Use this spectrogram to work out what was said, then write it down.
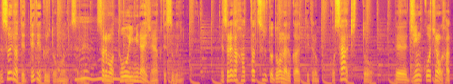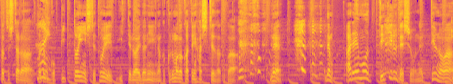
なそういうのって出てくると思うんですよね、それも遠い未来じゃなくてすぐに。それが発達するとどうなるかって言ったらこうサーキットで人工知能が発達したら例えばこうピットインしてトイレ行ってる間になんか車が勝手に走ってたとか ね。でもあれもできるでしょうね。っていうのは、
